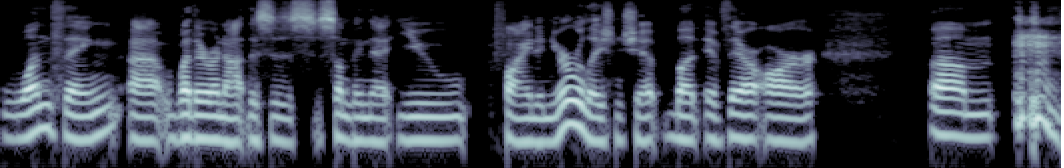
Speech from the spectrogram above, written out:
one thing, uh, whether or not this is something that you find in your relationship, but if there are um,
